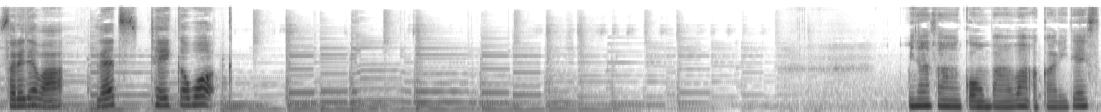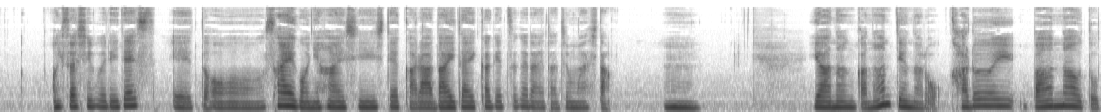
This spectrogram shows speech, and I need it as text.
それでは Let's take a walk! 皆さんこんばんは、あかりです。お久しぶりです。えっ、ー、と、最後に配信してからだいたい1ヶ月ぐらい経ちました。うん。いや、なんかなんて言うんだろう。軽いバーンアウトっ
